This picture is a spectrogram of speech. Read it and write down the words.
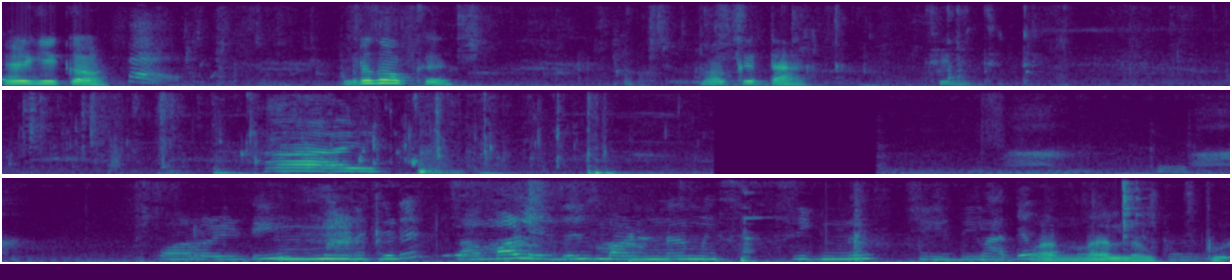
കഴുകിക്കോ ഇവിടെ നോക്ക് നോക്കിട്ടാ ചിരിച്ചിട്ട് നമ്മൾ ഇതിൽ മണ്ണ് മിക്സിങ് ചെയ്ത് മണ്ണല്ല ഉപ്പ്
